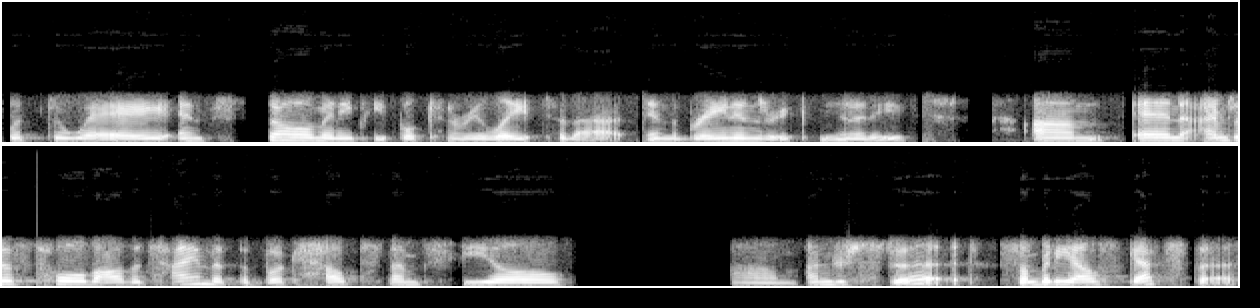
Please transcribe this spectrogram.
slipped away, and so many people can relate to that in the brain injury community. Um, and I'm just told all the time that the book helps them feel um, understood. Somebody else gets this.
